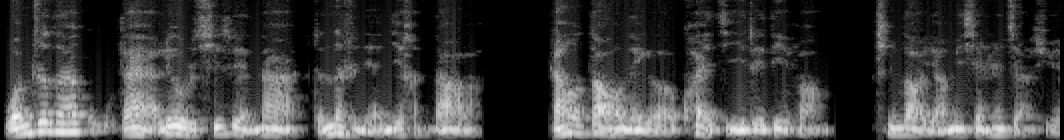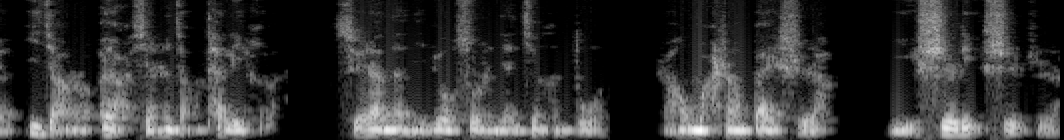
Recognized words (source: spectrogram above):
我们知道在古代六十七岁那真的是年纪很大了。然后到那个会稽这地方，听到阳明先生讲学，一讲说：“哎呀，先生讲的太厉害了。虽然呢，你比我岁数年轻很多。”然后马上拜师啊，以师礼示之。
